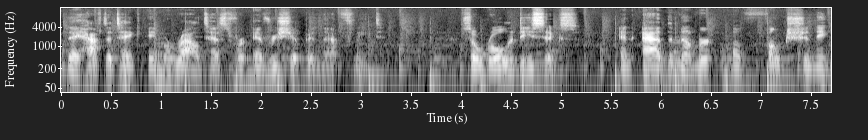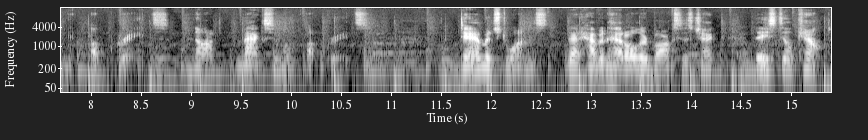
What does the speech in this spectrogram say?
they have to take a morale test for every ship in that fleet. So roll a d6 and add the number of functioning upgrades, not maximum upgrades. Damaged ones that haven't had all their boxes checked, they still count,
